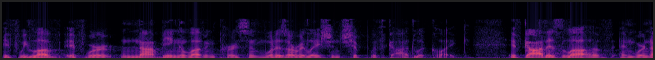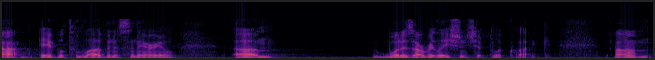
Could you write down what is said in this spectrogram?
if we love if we're not being a loving person what does our relationship with god look like if God is love and we're not able to love in a scenario, um, what does our relationship look like? Um,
